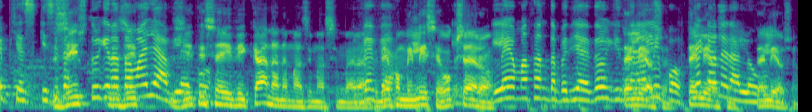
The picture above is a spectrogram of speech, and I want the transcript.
Έπιασε και εσύ τα Ζή- Χριστούγεννα τα ζή- μαλλιά, βλέπω. Ζήτησε ειδικά να είναι μαζί μα σήμερα. Βέβαια. επειδή Έχω μιλήσει, εγώ ξέρω. Λέει, άμα θα είναι τα παιδιά εδώ, γίνεται ένα Τελείωσε. λίπο. Για Τελείωσε. κανένα λόγο. Τελείωσε.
